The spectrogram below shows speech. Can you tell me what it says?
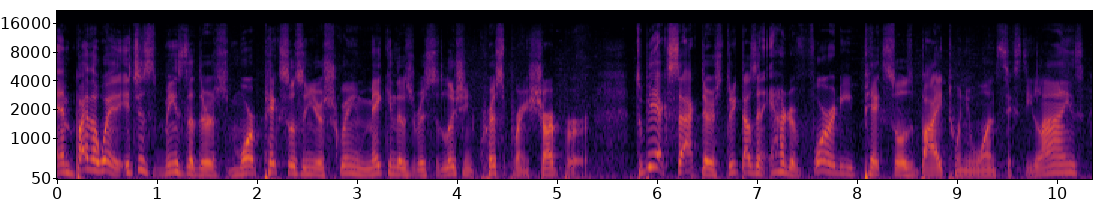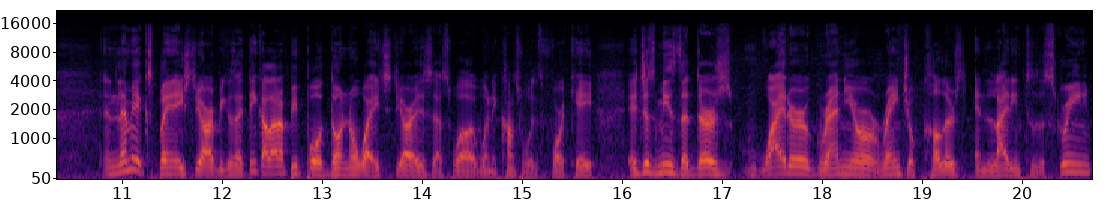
And by the way, it just means that there's more pixels in your screen making this resolution crisper and sharper. To be exact, there's 3,840 pixels by 2160 lines. And let me explain HDR because I think a lot of people don't know what HDR is as well when it comes with 4K. It just means that there's wider granular range of colors and lighting to the screen.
